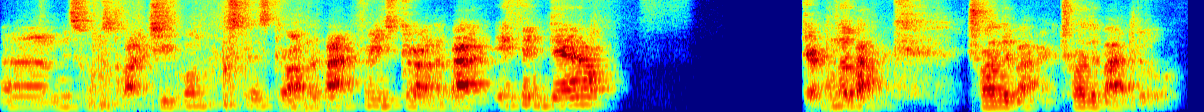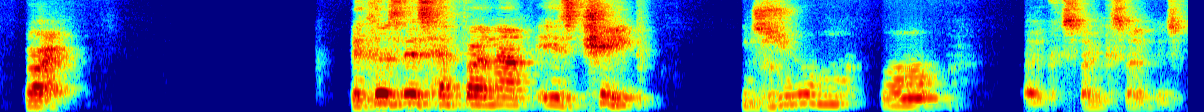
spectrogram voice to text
um, this one's quite cheap one. Let's go around the back. For me go around the back. If in doubt, go on the back. Try the back. Try the back door. Right. Because this headphone amp is cheap, focus, focus, focus.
